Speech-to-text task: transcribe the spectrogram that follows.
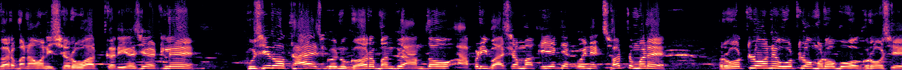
ઘર બનાવવાની શરૂઆત કરીએ છીએ, એટલે ખુશી તો થાય જ, કોઈનું ઘર બનતું આમ તો આપણી ભાષામાં કહીએ કે કોઈને છત મળે, રોટલો અને ઓટલો મળવો બહુ અઘરો છે.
